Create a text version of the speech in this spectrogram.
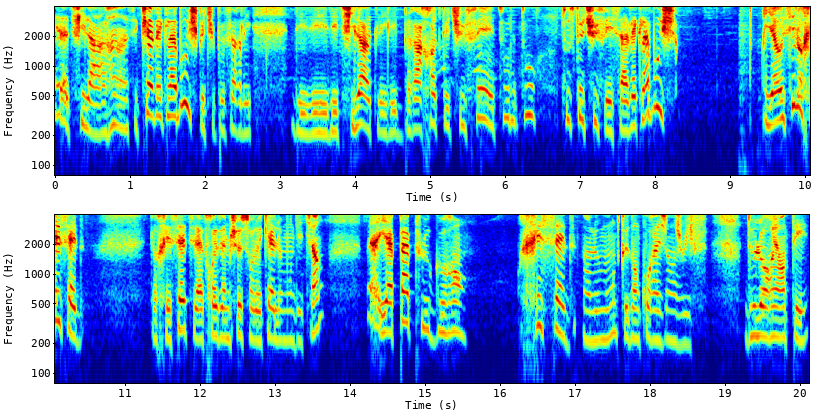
Et la tfila, hein, c'est qu'avec la bouche que tu peux faire les, des, des, tfilotes, les, les brachot que tu fais, tout, tout, tout ce que tu fais. C'est avec la bouche. Il y a aussi le chesed. Le chesed, c'est la troisième chose sur laquelle le monde y tient. Il n'y a pas plus grand chesed dans le monde que d'encourager un juif, de l'orienter,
